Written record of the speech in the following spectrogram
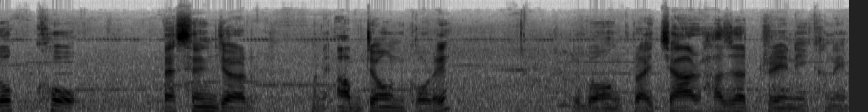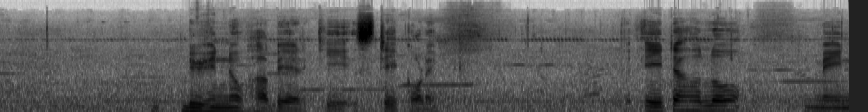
লক্ষ প্যাসেঞ্জার মানে আপ ডাউন করে এবং প্রায় চার হাজার ট্রেন এখানে বিভিন্নভাবে আর কি স্টে করে। তো এইটা হলো মেইন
